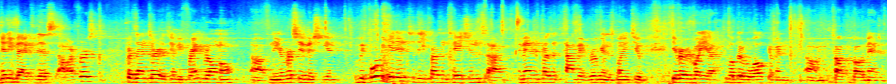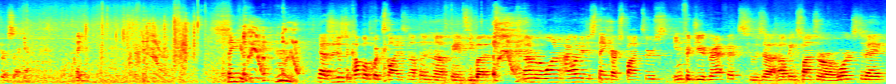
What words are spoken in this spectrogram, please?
getting back to this, um, our first presenter is going to be Frank Romo uh, from the University of Michigan. Before we get into the presentations, uh, IMAGIN President Tom Van Bruggen is going to give everybody a little bit of a welcome and um, talk about IMAGIN for a second. Thank you. Thank you. Yeah, so just a couple of quick slides, nothing uh, fancy, but number one, I want to just thank our sponsors, Infogeographics, who's uh, helping sponsor our awards today,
